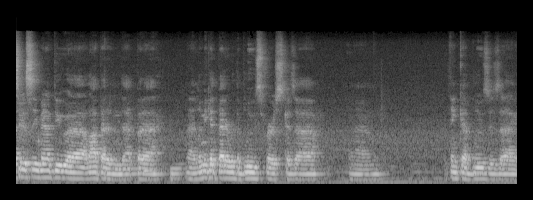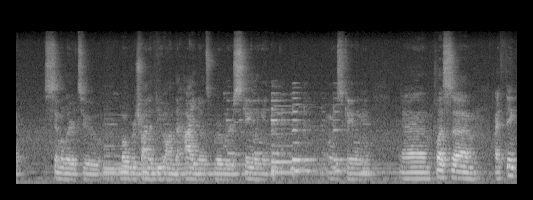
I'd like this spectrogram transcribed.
Seriously, we're gonna do uh, a lot better than that. But uh, uh, let me get better with the blues first, cause um, I think blues is similar to what we're trying to do on the high notes, where we're scaling it. We're scaling it. Um, plus, um, I think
